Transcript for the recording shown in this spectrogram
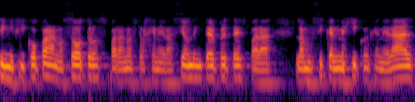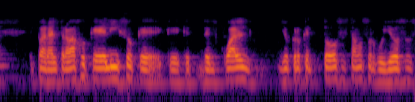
significó para nosotros, para nuestra generación de intérpretes, para la música en México en general, para el trabajo que él hizo, que, del cual yo creo que todos estamos orgullosos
